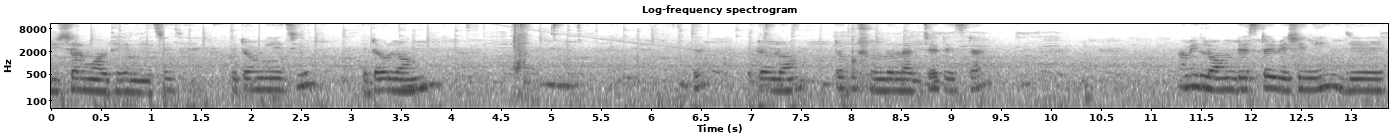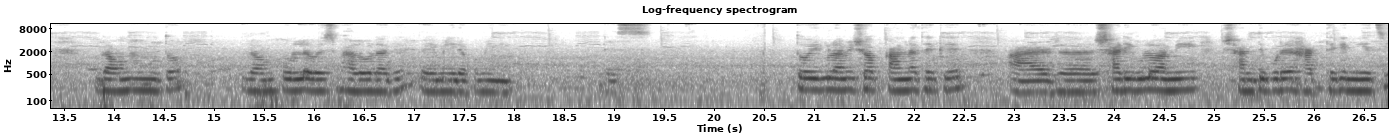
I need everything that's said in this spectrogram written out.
বিশাল মল থেকে নিয়েছি। এটাও নিয়েছি, এটাও লং। এটাও লং। এটা খুব সুন্দর লাগছে ড্রেসটা। আমি লং ড্রেসটাই বেশি নিই, যে গাউনের মতো। লং পরলে বেশ ভালো লাগে, তাই আমি এরকমই নিই ড্রেস। তো এগুলো আমি সব কালনা থেকে আর শাড়িগুলো আমি শান্তিপুরের হাট থেকে নিয়েছি।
